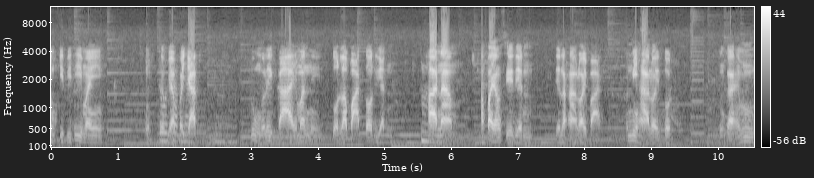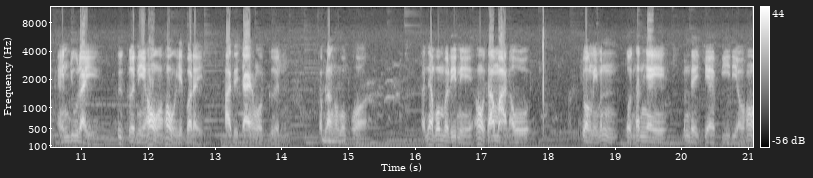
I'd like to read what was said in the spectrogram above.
ต้องคิดวิธีใหม่ก็แบบประหยัดลุงก็เลยกายมันนี่ตัวละบาทต่อเดือนค่าน้ำค่าไฟเฮาเสียเดือนเดือนละ500บาท มันมี500ต้นมันก็ให้มันให้มันอยู่ได้คือเกินนี่เฮาเฮาเฮ็ดบ่ได้ค่าใช้จ่ายเฮาก็เกินกำลังเฮาบ่พอ อันนี้ผมผลิตนี่เฮาสามารถเอาช่วงนี้มันต้นทันใหญ่มันได้แค่ปีเดียวเฮา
